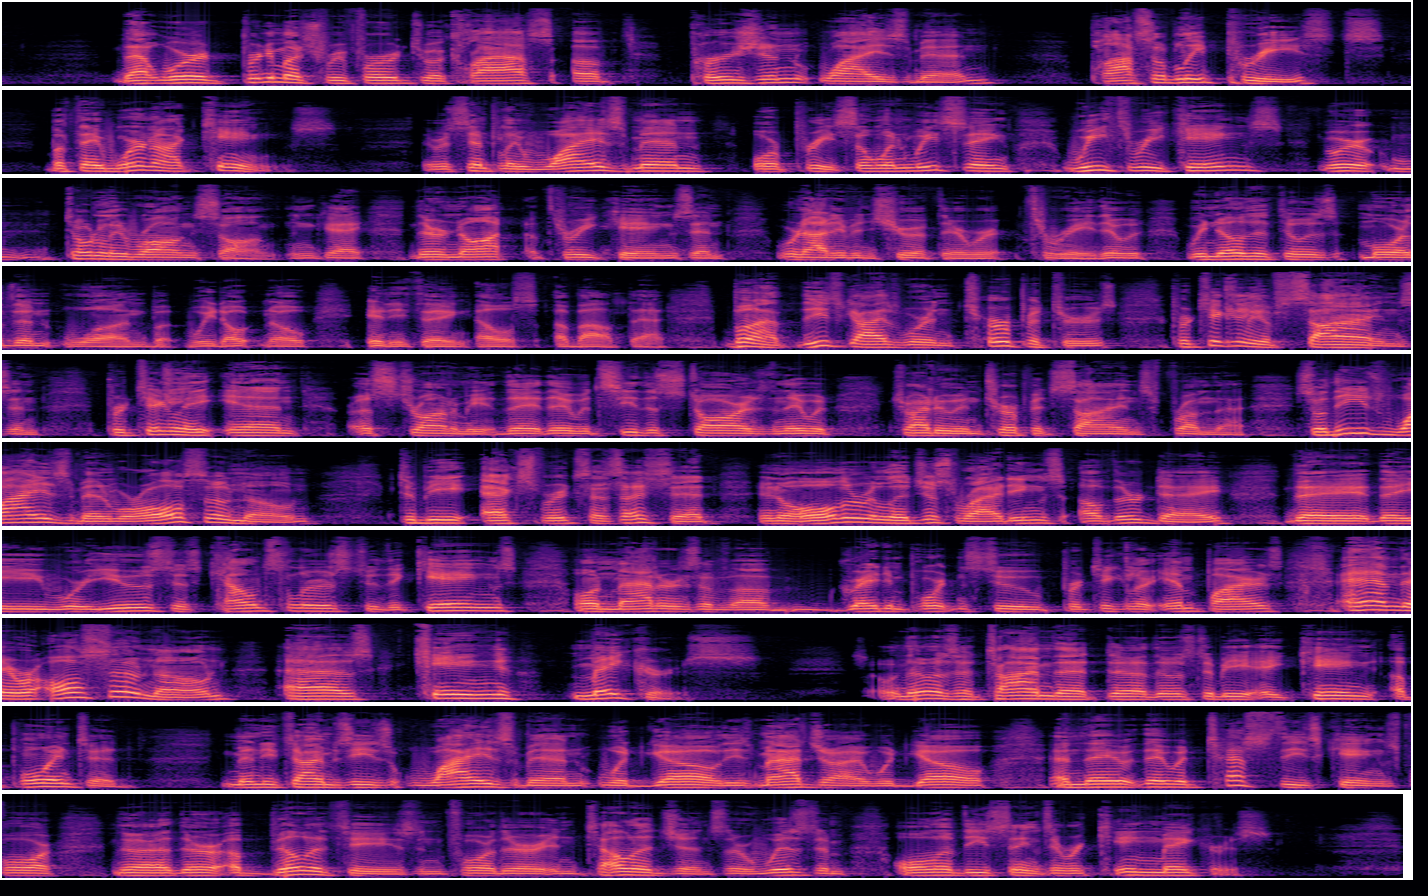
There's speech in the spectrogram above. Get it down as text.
that word pretty much referred to a class of Persian wise men, possibly priests, but they were not kings. They were simply wise men or priests. So when we sing, We Three Kings, we're totally wrong song. Okay, they're not three kings, and we're not even sure if there were three. There was, we know that there was more than one, but we don't know anything else about that. But these guys were interpreters, particularly of signs, and particularly in astronomy. They they would see the stars, and they would try to interpret signs from that. So these wise men were also known to be experts, as I said, in all the religious writings of their day. They, they were used as counselors to the kings on matters of, of great importance to particular empires. And they were also known as king makers. So there was a time that uh, there was to be a king appointed many times these wise men would go, these magi would go, and they, they would test these kings for their, their abilities and for their intelligence, their wisdom, all of these things. They were king makers.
